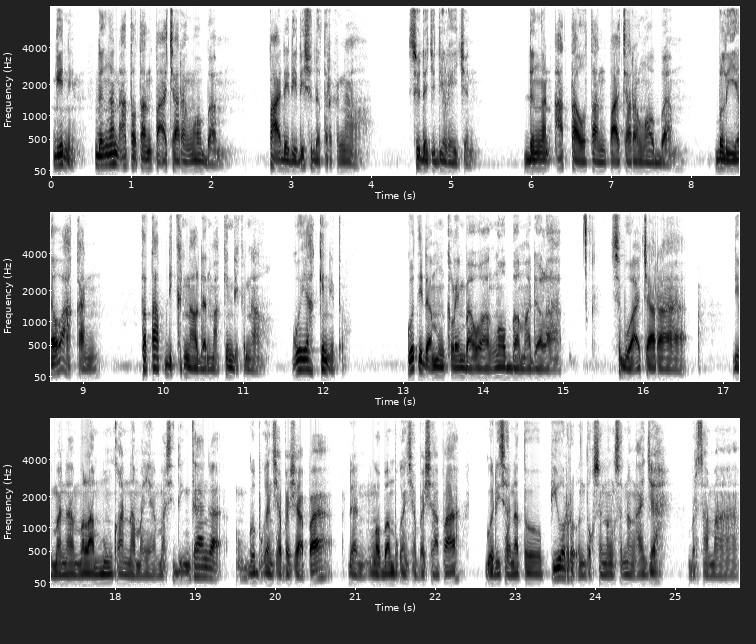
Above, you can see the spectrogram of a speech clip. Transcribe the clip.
Gini, dengan atau tanpa acara ngobam, Pak Deddy sudah terkenal. sudah jadi legend. Dengan atau tanpa acara ngobam, beliau akan tetap dikenal dan makin dikenal. Gue yakin itu. Gue tidak mengklaim bahwa ngobam adalah sebuah acara di mana melambungkan namanya masih tinggal nggak gue bukan siapa-siapa dan ngobam bukan siapa-siapa. Gue di sana tuh pure untuk seneng-seneng aja bersama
